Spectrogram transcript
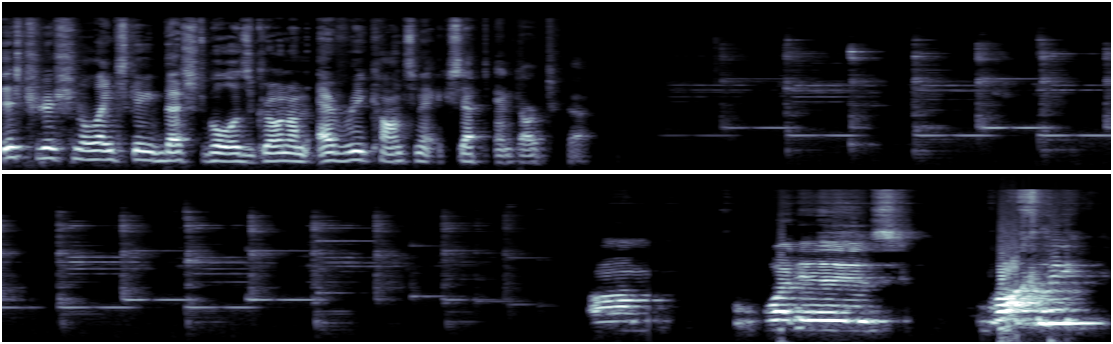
This traditional Thanksgiving vegetable is grown on every continent except Antarctica. Um, what is broccoli?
